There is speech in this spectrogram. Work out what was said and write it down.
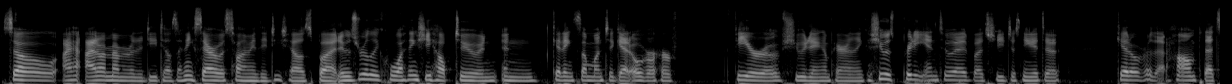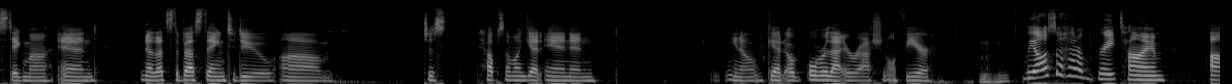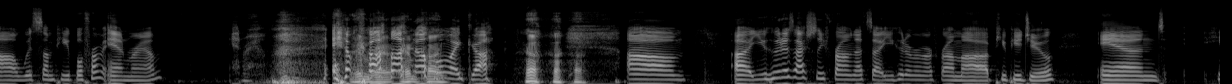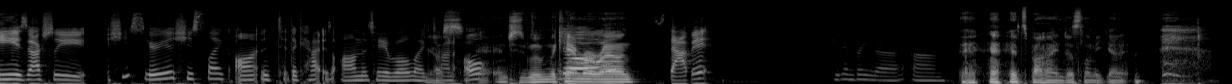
so I, I don't remember the details. I think Sarah was telling me the details, but it was really cool. I think she helped too in, in getting someone to get over her fear of shooting apparently because she was pretty into it, but she just needed to get over that hump, that stigma, and you know that's the best thing to do. Um, just help someone get in and you know get o- over that irrational fear. We also had a great time uh, with some people from ANRAM. ANRAM. ANRAM, AMCON. AMCON. Oh my god. um, uh, Yehuda's actually from that's uh, Yehuda Rimmer from uh, Pew Pew Jew, and he is actually. Is she serious? She's like on the, t- the cat is on the table, like trying to. Oh, and she's moving the camera No. around. stop it! You didn't bring the. Um, it's behind. Just let me get it.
